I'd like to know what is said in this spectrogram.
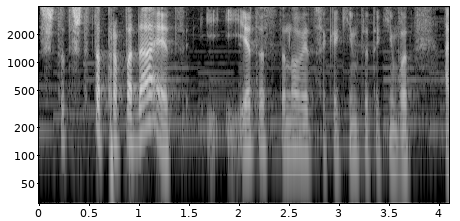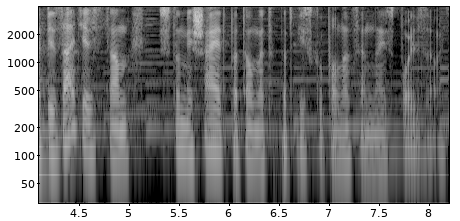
что-то что пропадает, и, и это становится каким-то таким вот обязательством, что мешает потом эту подписку полноценно использовать.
